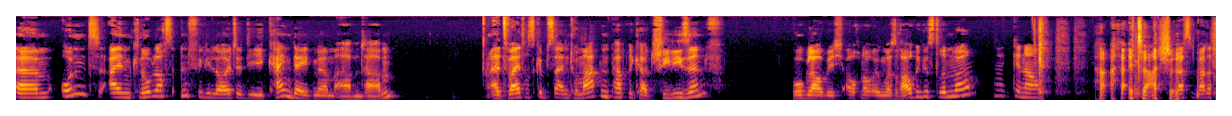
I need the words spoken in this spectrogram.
ähm, und einen Knoblauchsenf für die Leute, die kein Date mehr am Abend haben. Als weiteres gibt es einen Tomaten-Paprika-Chili-Senf, wo, glaube ich, auch noch irgendwas Rauchiges drin war. genau. Alte Asche. Das war das.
